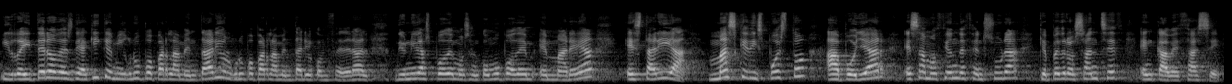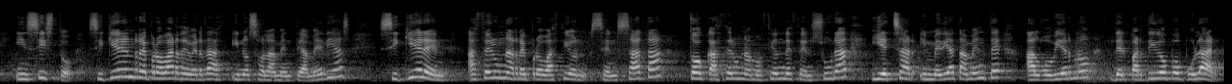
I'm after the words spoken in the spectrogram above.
Y reitero desde aquí que mi grupo parlamentario, el Grupo Parlamentario Confederal de Unidas Podemos en Comú Podem en Marea, estaría más que dispuesto a apoyar esa moción de censura que Pedro Sánchez encabezase. Insisto, si quieren reprobar de verdad y no solamente a medias, si quieren hacer una reprobación sensata, toca hacer una moción de censura y echar inmediatamente al Gobierno del Partido Popular.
